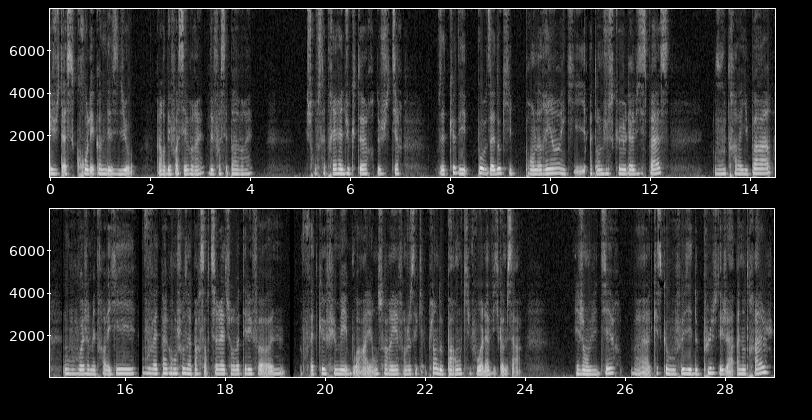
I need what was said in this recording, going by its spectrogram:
et juste à scroller comme des idiots. Alors des fois c'est vrai, des fois c'est pas vrai. Je trouve ça très réducteur de juste dire vous êtes que des pauvres ados qui prennent rien et qui attendent juste que la vie se passe. Vous travaillez pas, on vous voit jamais travailler, vous faites pas grand chose à part sortir et être sur votre téléphone, vous faites que fumer, boire, aller en soirée. Enfin, je sais qu'il y a plein de parents qui voient la vie comme ça. Et j'ai envie de dire, bah, qu'est-ce que vous faisiez de plus déjà à notre âge?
